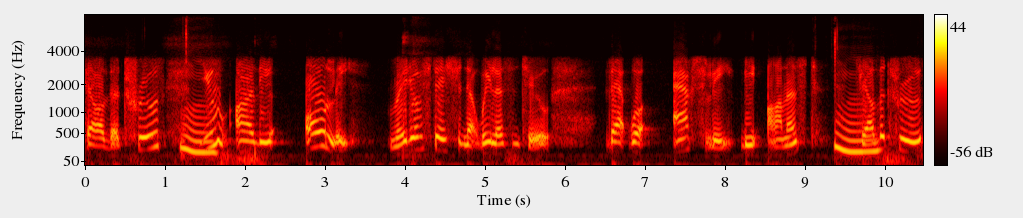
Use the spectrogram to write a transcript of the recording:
tell the truth. Hmm. You are the only radio station that we listen to that will actually be honest, Hmm. tell the truth,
